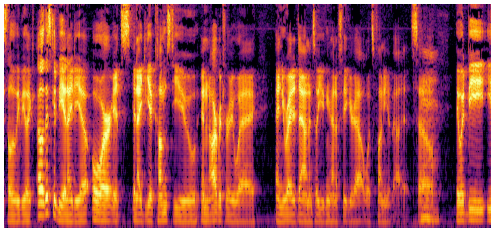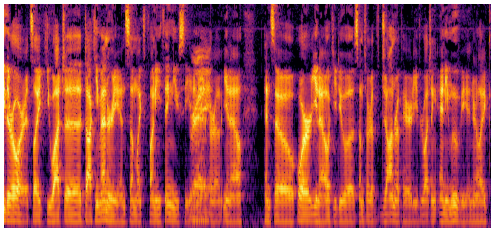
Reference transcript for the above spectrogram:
slowly be like, oh, this could be an idea, or it's an idea comes to you in an arbitrary way and you write it down until you can kind of figure out what's funny about it. So hmm. it would be either or. It's like you watch a documentary and some like funny thing you see in Right. it, or you know, and so or you know if you do a, some sort of genre parody, if you're watching any movie and you're like,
